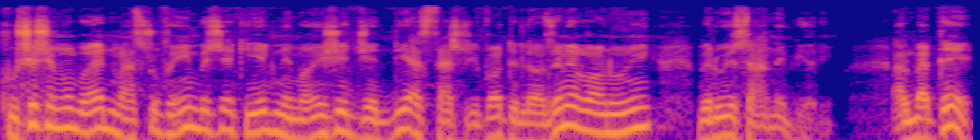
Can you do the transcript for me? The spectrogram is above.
کوشش ما باید مصروف این بشه که یک نمایش جدی از تشریفات لازم قانونی به روی صحنه بیاریم. البته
